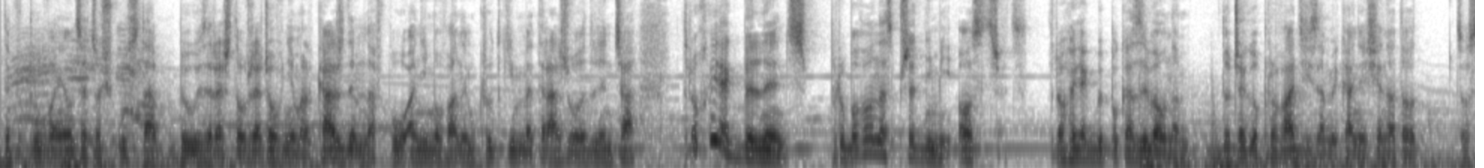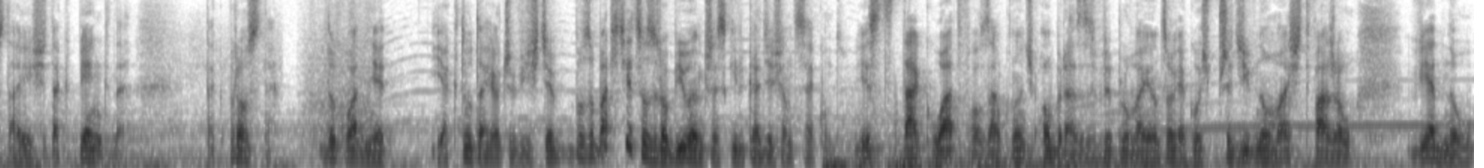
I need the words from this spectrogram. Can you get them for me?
Te wypluwające coś usta były zresztą rzeczą w niemal każdym na wpół animowanym krótkim metrażu od Lyncha, trochę jakby Lynch próbował nas przed nimi ostrzec, trochę jakby pokazywał nam, do czego prowadzi zamykanie się na to, co staje się tak piękne, tak proste. Dokładnie jak tutaj oczywiście, bo zobaczcie co zrobiłem przez kilkadziesiąt sekund. Jest tak łatwo zamknąć obraz z wypluwającą jakąś przedziwną maść twarzą w jedną,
